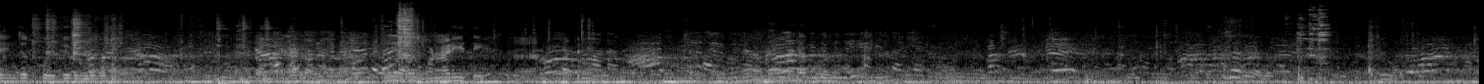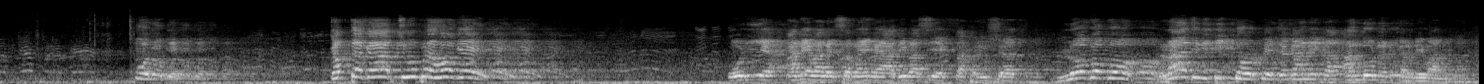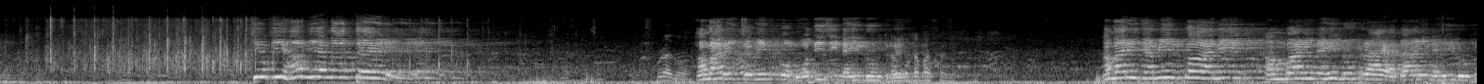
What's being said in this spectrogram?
डेंजर कोयते बोलोगे? कब तक आप चुप रहोगे? और ये आने वाले समय में आदिवासी एकता परिषद लोगों को राजनीतिक तौर पे जगाने का आंदोलन करने वाली है। क्योंकि हम ये मानते हैं। हमारी जमीन को मोदी जी नहीं लूट रहे। हमारी जमीन को अनिल अंबानी नहीं लूट रहा है अदानी नहीं लूट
